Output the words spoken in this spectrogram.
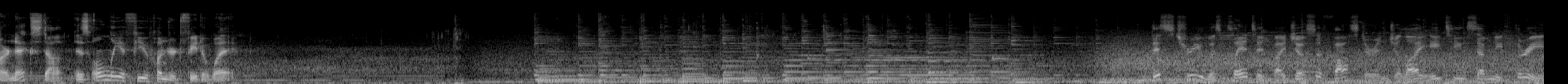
Our next stop is only a few hundred feet away. This tree was planted by Joseph Foster in July 1873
